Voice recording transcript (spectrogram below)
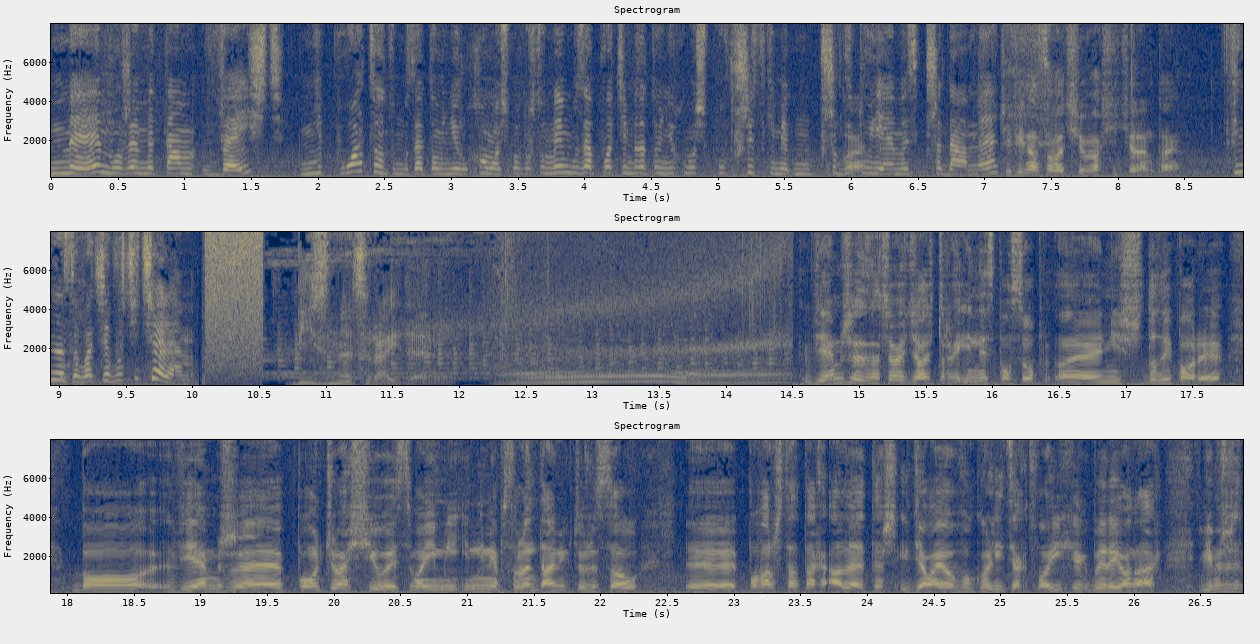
my możemy tam wejść, nie płacąc mu za tą nieruchomość, po prostu my mu zapłacimy za tą nieruchomość po wszystkim, jak mu przygotujemy, sprzedamy, Czy finansować się właścicielem, tak? finansować się właścicielem. Biznes Rider. Wiem, że zaczęłaś działać w trochę inny sposób e, niż do tej pory, bo wiem, że połączyłaś siły z moimi innymi absolwentami, którzy są e, po warsztatach, ale też i działają w okolicach Twoich jakby rejonach. I wiem, że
